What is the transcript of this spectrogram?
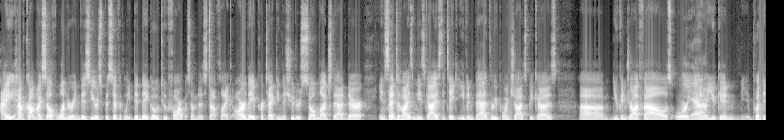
I have caught myself wondering this year specifically, did they go too far with some of this stuff? Like, are they protecting the shooters so much that they're incentivizing these guys to take even bad three point shots because um, you can draw fouls or Yeah. you know you can put the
